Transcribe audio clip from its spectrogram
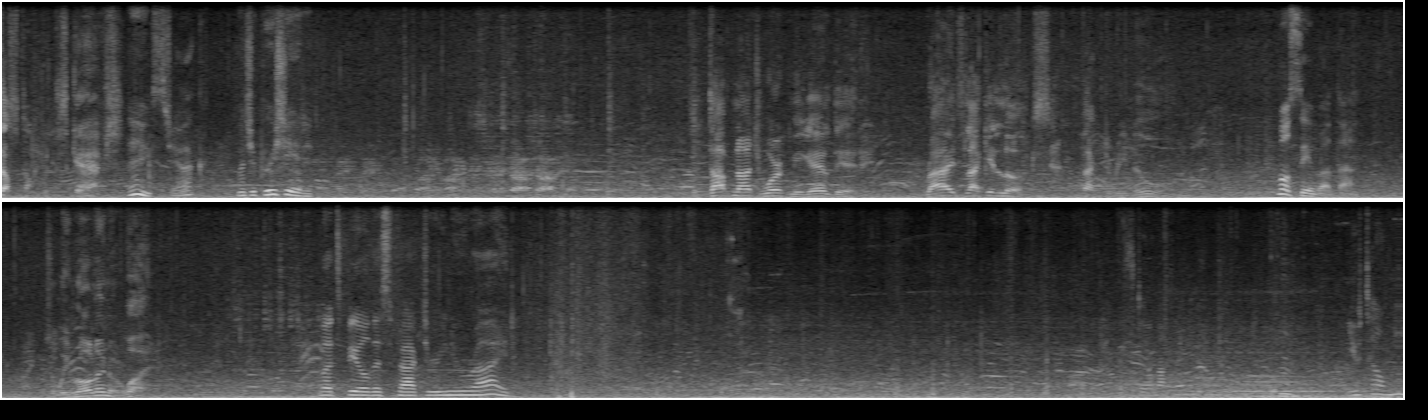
dust-up with the scabs. Thanks, Jack. Much appreciated. Some top-notch work Miguel did. Rides like it looks. Factory new. We'll see about that. So we rolling or what? Let's feel this factory new ride. Still nothing? Hmm. You tell me.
